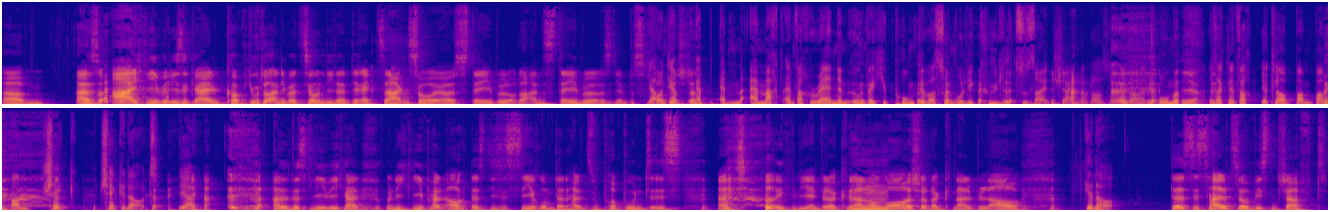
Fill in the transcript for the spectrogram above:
Ähm, also A, ich liebe diese geilen Computeranimationen, die dann direkt sagen, so, ja, stable oder unstable. Also die haben das sofort ja, und er, er, er, macht einfach random irgendwelche Punkte, was so Moleküle zu sein scheinen ja. oder so, oder Atome. Ja. Er sagt einfach, ja klar, bam, bam, bam, check, check it out. Ja. ja. Also das liebe ich halt. Und ich liebe halt auch, dass dieses Serum dann halt super bunt ist. Also irgendwie entweder knallorange mhm. oder knallblau. Genau. das ist halt so Wissenschaft,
